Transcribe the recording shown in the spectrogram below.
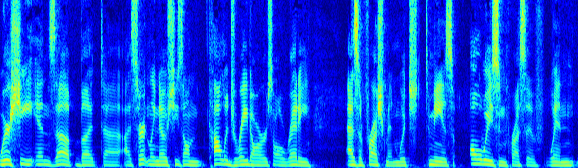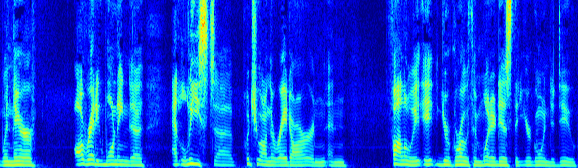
where she ends up. But uh, I certainly know she's on college radars already as a freshman, which to me is always impressive when when they're already wanting to at least uh, put you on the radar and, and follow it, it, your growth and what it is that you're going to do.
